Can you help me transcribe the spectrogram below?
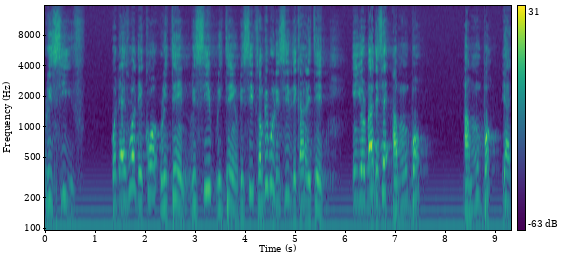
receive. But there's what they call retain. Receive, retain. Receive. Some people receive, they can't retain. In your Yoruba, they say amubo. Amubo. They are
